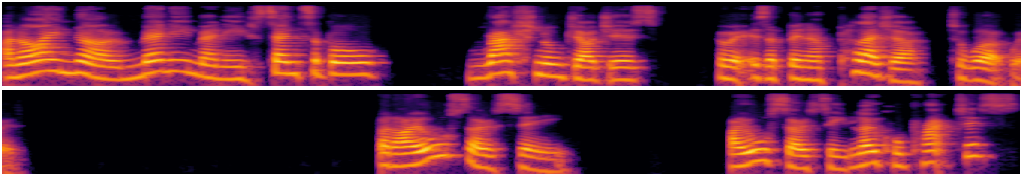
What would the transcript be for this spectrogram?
And I know many, many sensible, rational judges who it has been a pleasure to work with. But I also see, I also see local practice.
